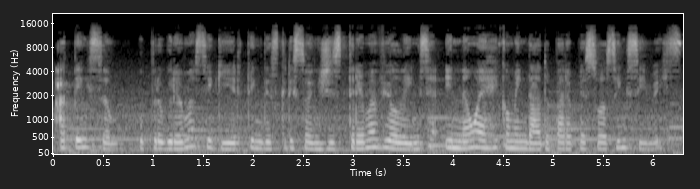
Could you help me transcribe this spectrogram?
Atenção! O programa a seguir tem descrições de extrema violência e não é recomendado para pessoas sensíveis.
